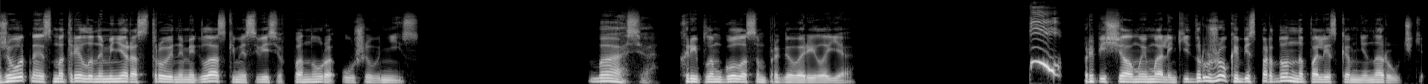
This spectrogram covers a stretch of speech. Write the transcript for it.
Животное смотрело на меня расстроенными глазками, свесив понуро уши вниз. «Бася!» — хриплым голосом проговорила я. Пропищал мой маленький дружок и беспардонно полез ко мне на ручки.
